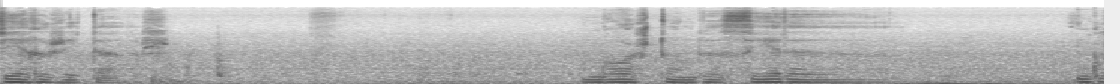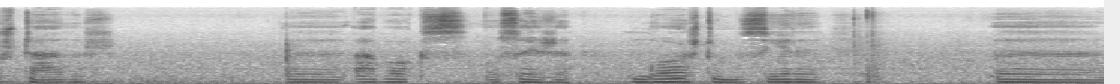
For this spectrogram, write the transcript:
Ser rejeitados. Gostam de ser eh, encostados eh, à boxe, ou seja, gostam de ser. eh,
